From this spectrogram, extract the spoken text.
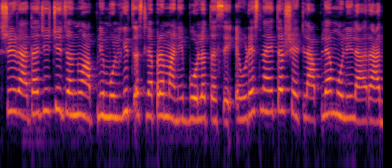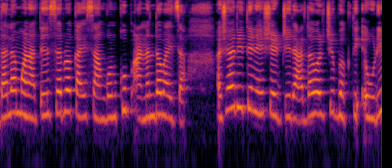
श्री राधाजीची जणू आपली मुलगीच असल्याप्रमाणे बोलत असे. एवढेच नाही तर शेठला आपल्या मुलीला राधाला मनातील सर्व काही सांगून खूप आनंद व्हायचा. अशा रीतीने शेटजी राधावरची भक्ती एवढी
